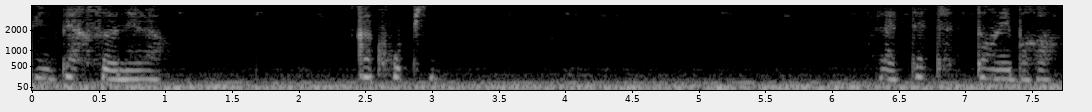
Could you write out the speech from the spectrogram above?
Une personne est là accroupie, la tête dans les bras.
